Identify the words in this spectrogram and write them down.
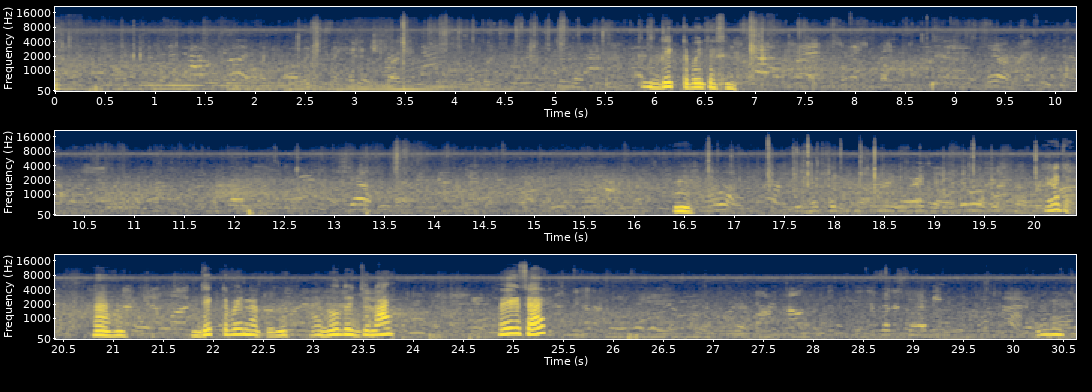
দেখতে পাইতেছি না। হুম, হ্যাঁ হ্যাঁ। দেখতে পাই না তুমি। রোদের জন্য হয়ে গেছে হুম।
